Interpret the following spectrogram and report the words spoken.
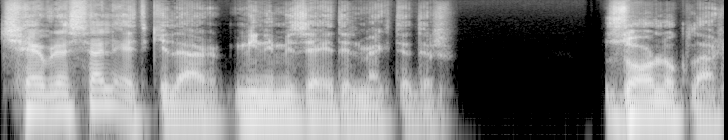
çevresel etkiler minimize edilmektedir. Zorluklar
